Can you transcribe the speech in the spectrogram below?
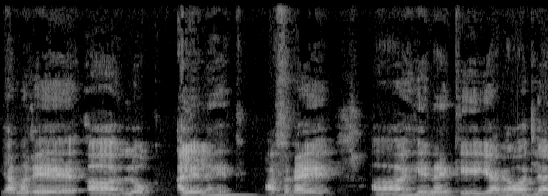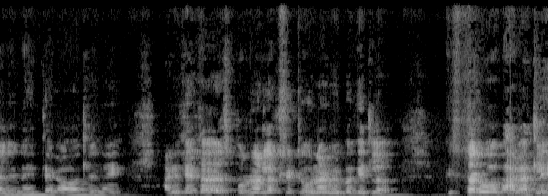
यामध्ये लोक आलेले आहेत. असं काय हे नाही की या गावातले आले नाही त्या गावातले नाही. आणि त्याचं पूर्ण लक्ष ठेवून आम्ही बघितलं की सर्व भागातले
